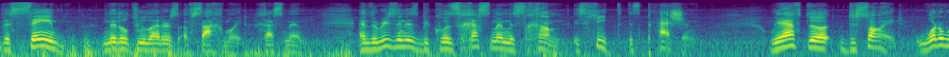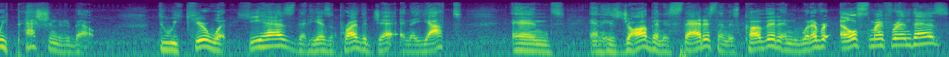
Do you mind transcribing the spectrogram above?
the same middle two letters of Sachmoid, Chesmem. And the reason is because Chesmem is Cham, is heat, is passion. We have to decide what are we passionate about? Do we care what he has, that he has a private jet and a yacht and and his job and his status and his covet and whatever else my friend has?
